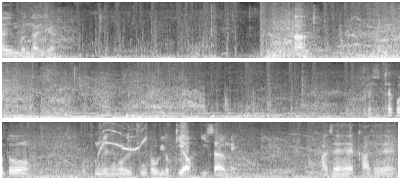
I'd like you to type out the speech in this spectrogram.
따윈 뭔 난리야. 아! 그래, 스테고도 공진 생각을 주니까 우리도 끼어, 이 싸움에. 가세해, 가세해.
